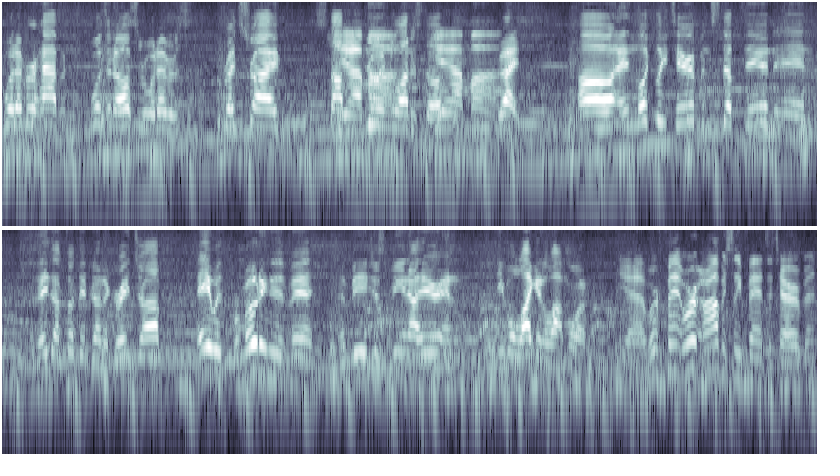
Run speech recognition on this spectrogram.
whatever happened wasn't us or whatever. Red Stripe stopped Yeah, doing a lot of stuff. Yeah, man. Right. Uh, and luckily Terrapin stepped in, and they I thought they've done a great job. A with promoting the event, and B just being out here, and people like it a lot more. Yeah, we're fan, we're obviously fans of Terrapin.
